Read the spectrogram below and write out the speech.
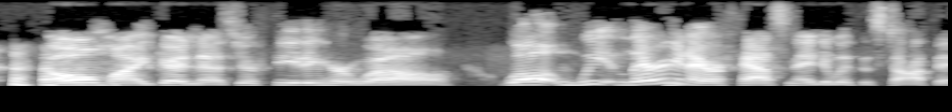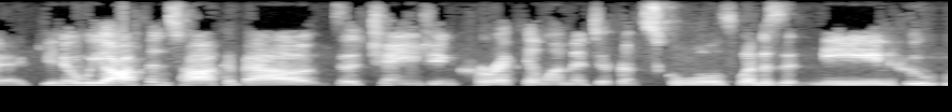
oh, my goodness. You're feeding her well. Well, we Larry and I are fascinated with this topic. You know, we often talk about the changing curriculum at different schools. What does it mean? Who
